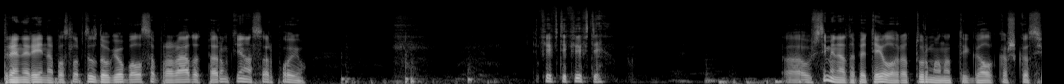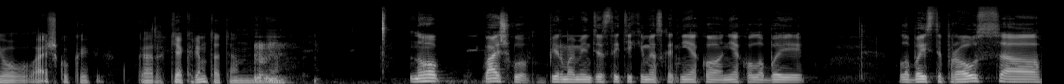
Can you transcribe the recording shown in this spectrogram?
Treneriai, nepaslaptis, daugiau balsą praradot per rungtynės ar po jų? 50-50. Uh, užsiminėt apie Taylorą Turmaną, tai gal kažkas jau aišku, kai, ar kiek rimta ten? nu, aišku, pirma mintis, tai tikimės, kad nieko, nieko labai, labai stipraus, uh,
